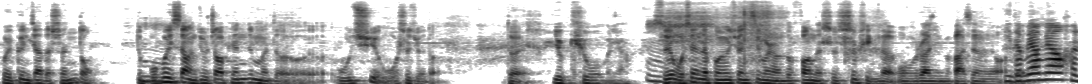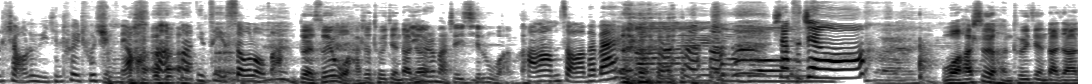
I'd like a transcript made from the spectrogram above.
会更加的生动，就不会像就照片那么的无趣。我是觉得，对，又 Q 我们俩。所以我现在朋友圈基本上都放的是视频的，我不知道你们发现了没有？你的喵喵和小绿已经退出群聊，你自己 solo 吧。对，所以我还是推荐大家一个人家。把这一期录完吧。好了，我们走了，拜拜，拜，收工下次见哦。我还是很推荐大家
